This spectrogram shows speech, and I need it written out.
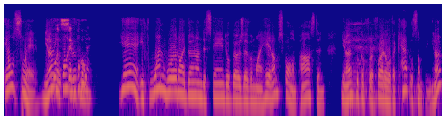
elsewhere. You know, if want I- if simple. I- yeah, if one word I don't understand or goes over my head, I'm scrolling past and you know looking for a photo of a cat or something. You know,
